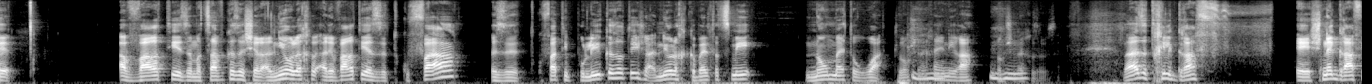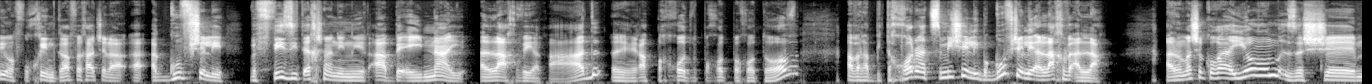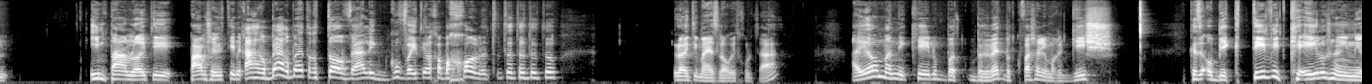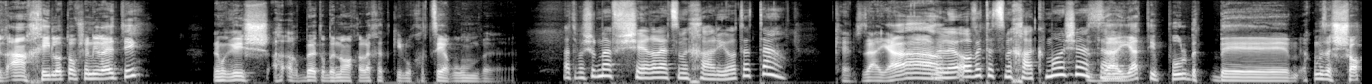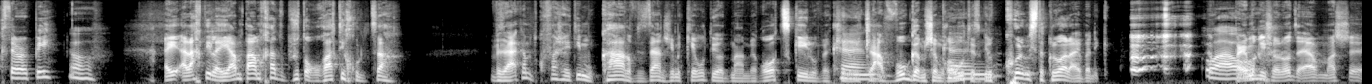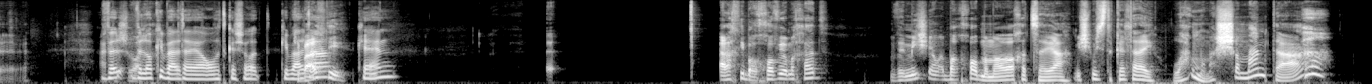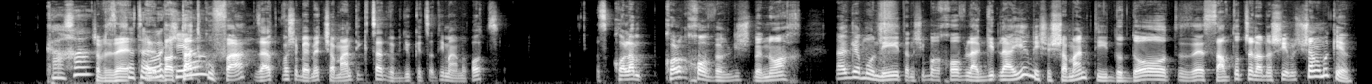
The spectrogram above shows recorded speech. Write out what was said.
ועברתי איזה מצב כזה של אני הולך, אני עברתי איזה תקופה, איזה תקופה טיפולית כזאת, שאני הולך לקבל את עצמי no matter what, לא משנה איך אני נראה, לא משנה איך זה וזה. ואז התחיל גרף, אה, שני גרפים הפוכים, גרף אחד של הגוף שלי, ופיזית איך שאני נראה בעיניי הלך וירד, אני נראה פחות ופחות פחות טוב, אבל הביטחון העצמי שלי בגוף שלי הלך ועלה. אז מה שקורה היום זה שאם פעם לא הייתי, פעם שאני הייתי נראה הרבה הרבה יותר טוב, והיה לי גוף והייתי הולך בחול, לא הייתי מעז להוריד חולצה. היום אני כאילו, באמת בתקופה שאני מרגיש כזה אובייקטיבית, כאילו שאני נראה הכי לא טוב שנראיתי, אני מרגיש הרבה יותר בנוח ללכת כאילו חצי ערום ו... אתה פשוט מאפשר לעצמך להיות אתה, כן, זה היה... ולאהוב את עצמך כמו שאתה. זה היה טיפול ב... ב... איך קוראים לזה? שוק תרפי? הי- הלכתי לים פעם אחת ופשוט הורדתי חולצה. וזה היה גם בתקופה שהייתי מוכר, וזה, אנשים הכירו אותי עוד מהמרוץ, כאילו, וכאילו כן. התלהבו גם שהם ראו אותי, אז כן. כאילו כולם הסתכלו עליי, ואני, וואו. בפעמים הראשונות זה היה ממש... אה, היה ו-. ולא קיבלת הערות קשות. קיבלת? קיבלתי. כן? הלכתי ברחוב יום אחד, ומישהי ברחוב, במעבר חצייה, מישהי מסתכלת עליי, וואו, ממש שמנת, אה? ככה? עכשיו, זה, שאתה לא באותה מכיר? תקופה, זו הייתה תקופה שבאמת שמנתי קצת, ובדיוק יצאתי מהמרוץ. אז כל, ה- כל הרחוב הרגיש בנוח, נהגי מונית, אנשים ברחוב, להגיד, להעיר לי ששמנתי, דודות, זה, סבתות של אנשים, שאני לא מכיר.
